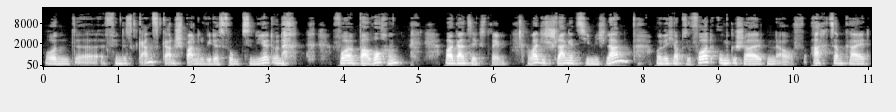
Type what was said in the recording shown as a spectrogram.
und äh, finde es ganz, ganz spannend, wie das funktioniert. Und vor ein paar Wochen war ganz extrem. Da war die Schlange ziemlich lang und ich habe sofort umgeschalten auf Achtsamkeit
